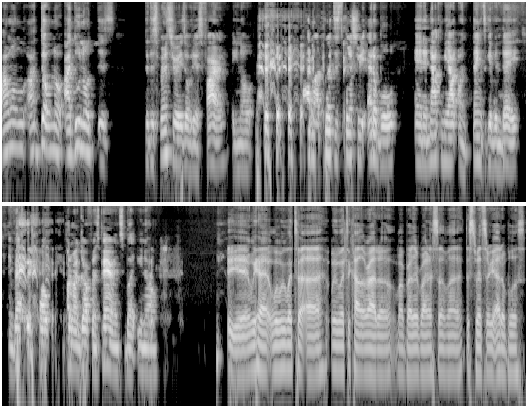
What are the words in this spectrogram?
I won't. I don't know. I do know is the dispensary is over there is fire. You know, I had my first dispensary edible, and it knocked me out on Thanksgiving Day. And back in front of my girlfriend's parents, but you know, Yeah, we had when we went to uh we went to Colorado. My brother brought us some uh, dispensary edibles,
